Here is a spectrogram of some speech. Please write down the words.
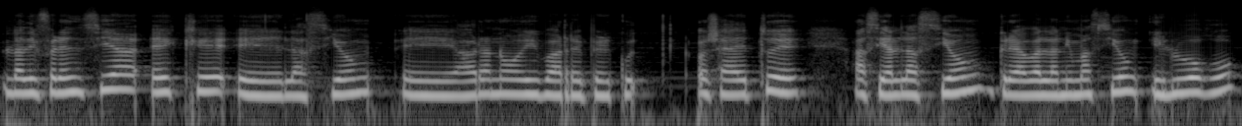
la diferencia es que eh, la acción eh, ahora no iba a repercutir. O sea, esto es, hacían la acción, creaban la animación y luego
